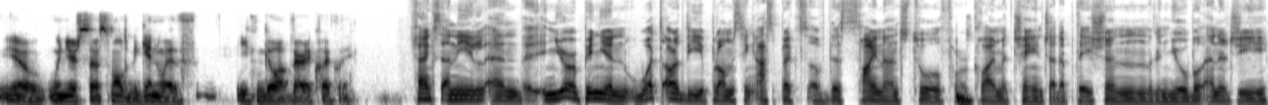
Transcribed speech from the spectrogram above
you know, when you're so small to begin with, you can go up very quickly. Thanks, Aneil. And in your opinion, what are the promising aspects of this finance tool for climate change adaptation, renewable energy,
